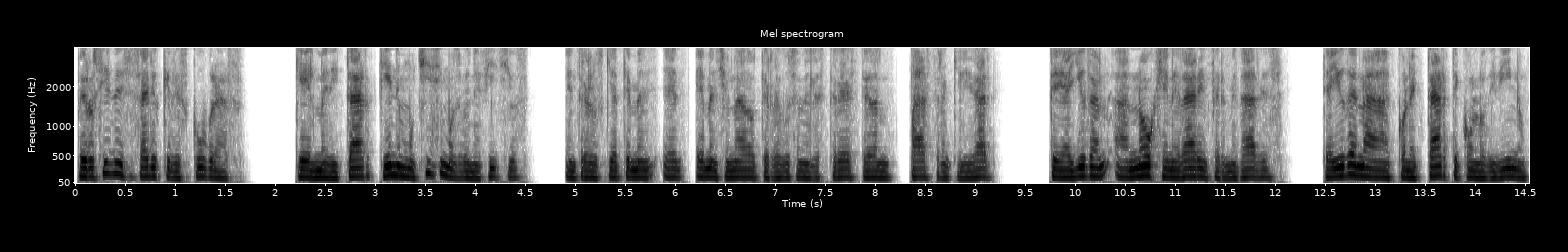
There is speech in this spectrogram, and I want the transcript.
pero sí es necesario que descubras que el meditar tiene muchísimos beneficios, entre los que ya te he mencionado, te reducen el estrés, te dan paz, tranquilidad, te ayudan a no generar enfermedades, te ayudan a conectarte con lo divino,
